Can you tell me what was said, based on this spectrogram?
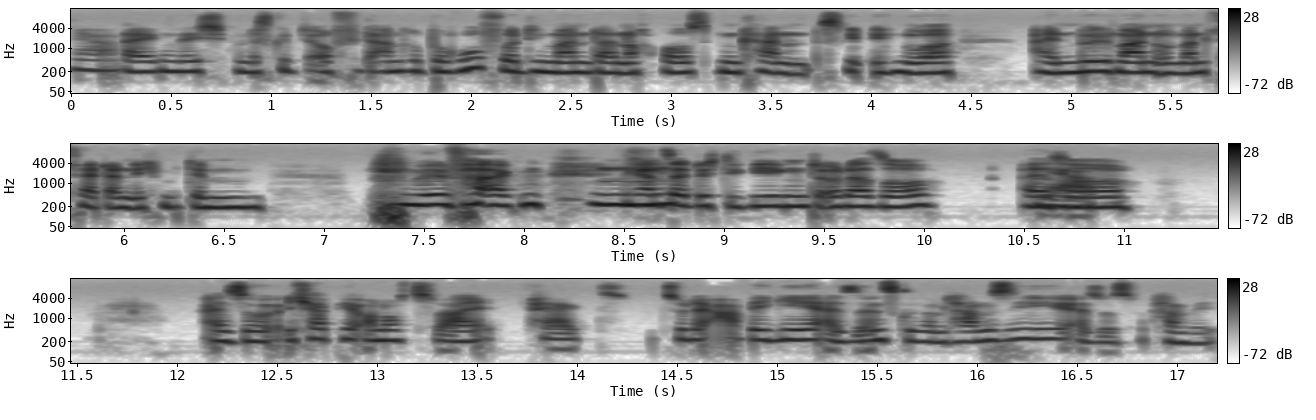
ja. eigentlich. Und es gibt ja auch viele andere Berufe, die man da noch ausüben kann. Und es gibt nicht nur einen Müllmann und man fährt dann nicht mit dem Müllwagen mhm. die ganze Zeit durch die Gegend oder so. Also. Ja. Also ich habe hier auch noch zwei Facts zu der AWG. Also insgesamt haben sie, also haben wir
